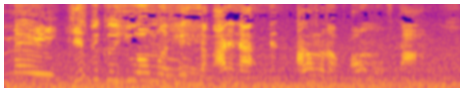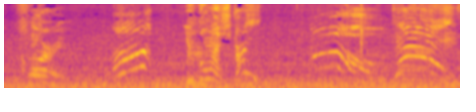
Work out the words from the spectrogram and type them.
make Just because you almost hit sense. some, I did not. I don't want to almost die. floor it. What? You going straight? No. Yes.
